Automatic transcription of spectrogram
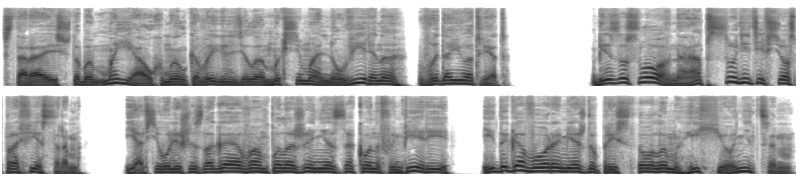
Стараясь, чтобы моя ухмылка выглядела максимально уверенно, выдаю ответ. «Безусловно, обсудите все с профессором. Я всего лишь излагаю вам положение законов империи и договора между престолом и Хёницем».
